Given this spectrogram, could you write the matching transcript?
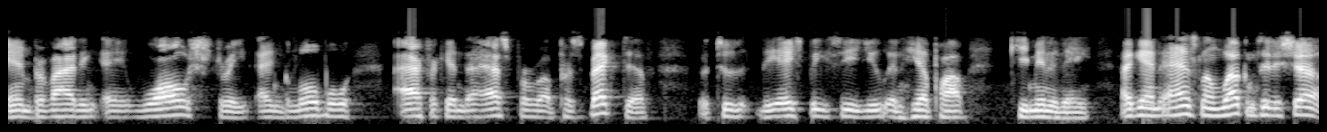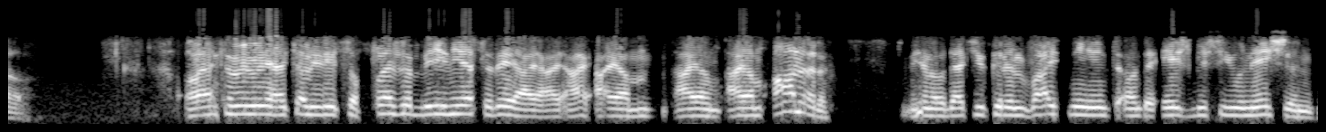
in providing a Wall Street and global African diaspora perspective to the HBCU and hip hop community. Again, Anselm, welcome to the show. Oh, Anthony, I tell you, it's a pleasure being here today. I, I, I am, I am, I am honored, you know, that you could invite me into on the HBCU Nation,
